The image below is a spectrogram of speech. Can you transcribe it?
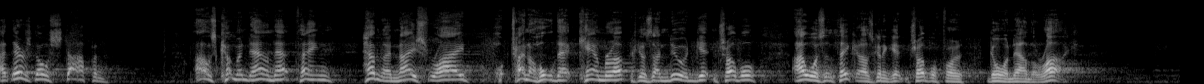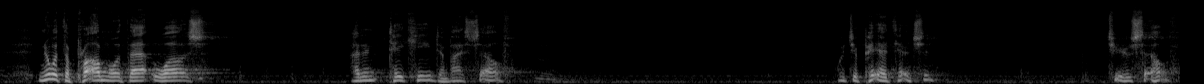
I, there's no stopping. I was coming down that thing, having a nice ride, trying to hold that camera up because I knew I'd get in trouble. I wasn't thinking I was going to get in trouble for going down the rock. You know what the problem with that was? I didn't take heed to myself. Would you pay attention to yourself?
